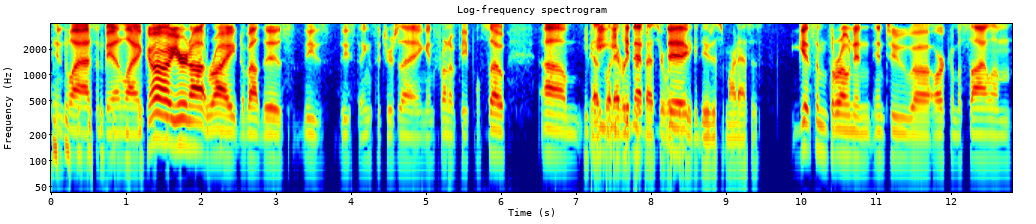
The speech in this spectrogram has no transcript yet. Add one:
in class and being like, "Oh, you're not right about this these these things that you're saying in front of people." So um, he does what every kidnaps professor wishes he could do to smartasses. gets him thrown in into uh, Arkham Asylum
